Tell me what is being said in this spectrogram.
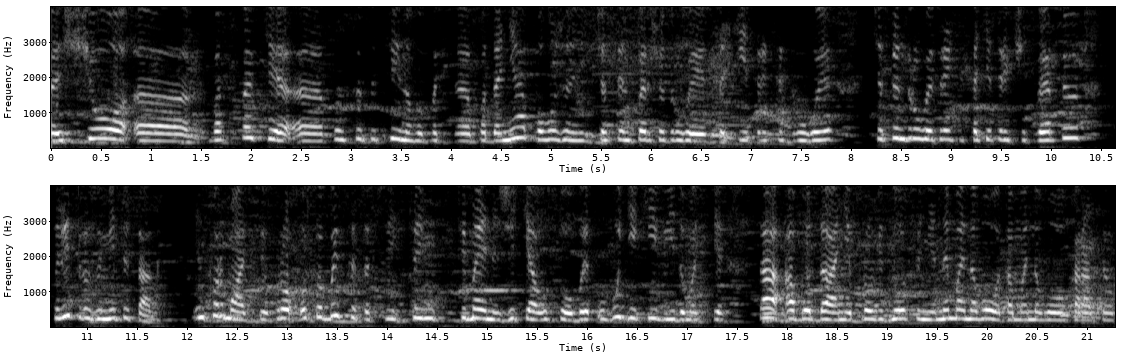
е, що е, в аспекті е, конституційного е, подання положень частин 1, 2 статті 32, частин 2, 3 статті 34 слід розуміти так. Інформацію про особисте та сімейне життя особи у будь-якій відомості та або дані про відносини немайнового та майнового характеру,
